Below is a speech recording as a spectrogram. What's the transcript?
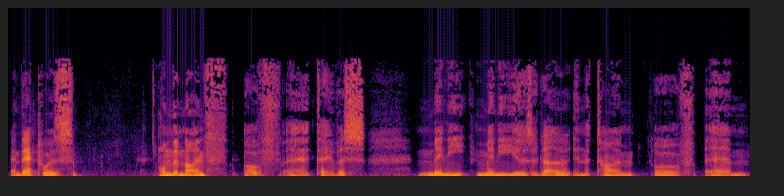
and that was on the 9th of uh, Tavis, many, many years ago, in the time of um,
